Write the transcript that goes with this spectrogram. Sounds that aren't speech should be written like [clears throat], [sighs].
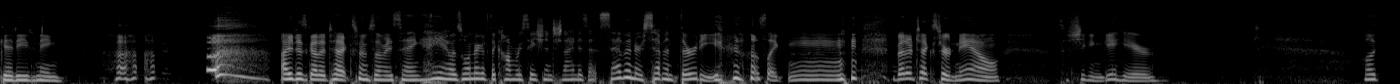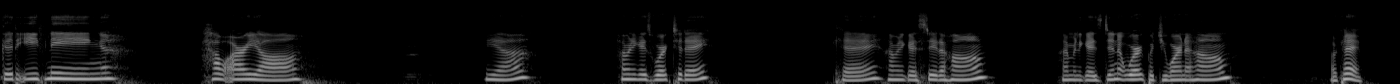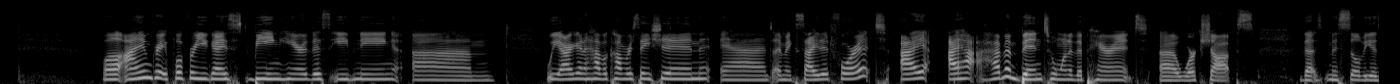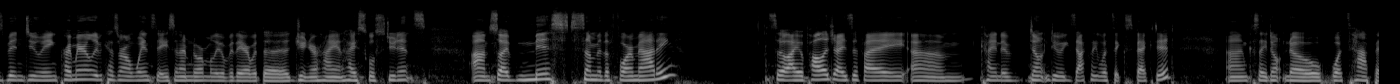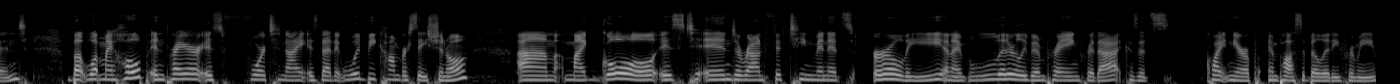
Good evening. [laughs] I just got a text from somebody saying, "Hey, I was wondering if the conversation tonight is at 7 or 7:30." [laughs] I was like, mm, [laughs] "Better text her now so she can get here." Well, good evening. How are y'all? Yeah? How many guys work today? Okay. How many guys stayed at home? How many guys didn't work but you weren't at home? Okay. Well, I am grateful for you guys being here this evening. Um, we are going to have a conversation, and I'm excited for it. I I ha- haven't been to one of the parent uh, workshops that Miss Sylvia has been doing, primarily because they're on Wednesdays, and I'm normally over there with the junior high and high school students. Um, so I've missed some of the formatting. So I apologize if I um, kind of don't do exactly what's expected because um, I don't know what's happened. But what my hope and prayer is for tonight is that it would be conversational. Um, my goal is to end around 15 minutes early, and I've literally been praying for that because it's quite near impossibility for me.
